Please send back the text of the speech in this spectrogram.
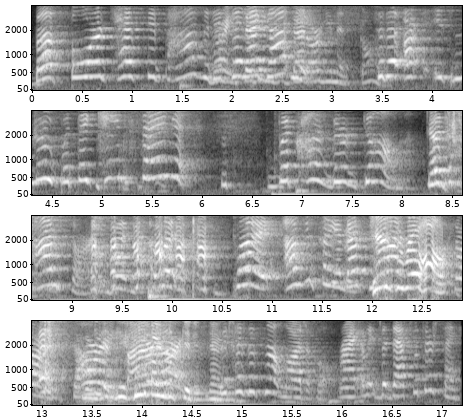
But four tested positive, Right, then so I then got that it. argument's gone. So that ar- it's moot, but they keep saying it because they're dumb. Yes. I'm sorry, but, but but I'm just saying that's Here's not, the real Hulk. Sorry, sorry. I'm just kidding. No, no. because it's not logical, right? I mean, but that's what they're saying.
